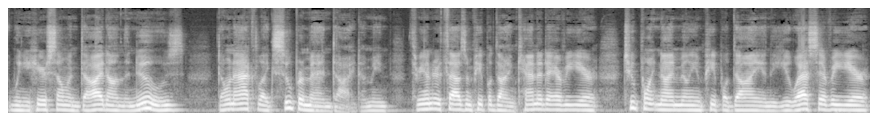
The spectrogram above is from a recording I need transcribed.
when you hear someone died on the news, don't act like Superman died. I mean, 300,000 people die in Canada every year, 2.9 million people die in the US every year,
